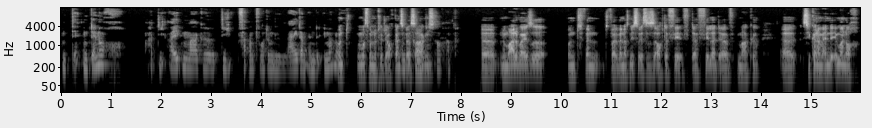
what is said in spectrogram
Und, de und dennoch hat die Eigenmarke die Verantwortung leider am Ende immer noch. Und muss man natürlich auch ganz klar sagen, äh, normalerweise und wenn, weil wenn das nicht so ist, ist es auch der, Fe der Fehler der Marke. Äh, sie können am Ende immer noch,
